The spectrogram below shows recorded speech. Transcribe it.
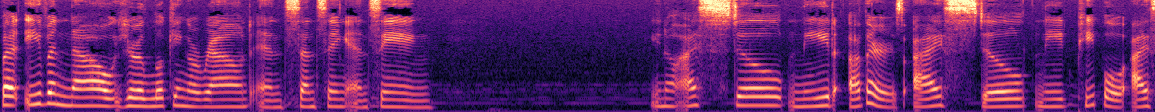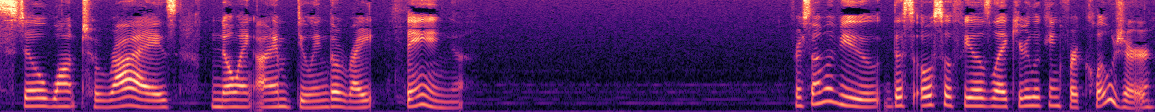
But even now, you're looking around and sensing and seeing, you know, I still need others. I still need people. I still want to rise knowing I'm doing the right thing. For some of you, this also feels like you're looking for closure,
